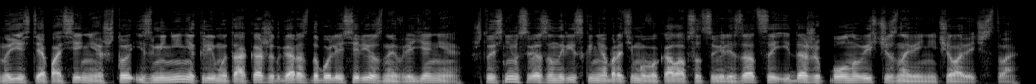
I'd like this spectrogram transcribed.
Но есть и опасения, что изменение климата окажет гораздо более серьезное влияние, что с ним связан риск необратимого коллапса цивилизации и даже полного исчезновения человечества.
